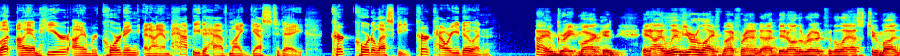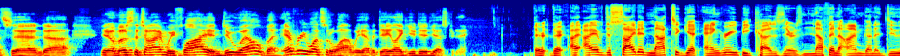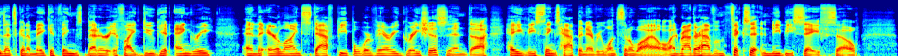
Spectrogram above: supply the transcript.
But I am here, I am recording, and I am happy to have my guest today, Kirk Kordeleski. Kirk, how are you doing? I am great, Mark, and and I live your life, my friend. I've been on the road for the last two months, and uh, you know, most of the time we fly and do well, but every once in a while we have a day like you did yesterday. There, there. I, I have decided not to get angry because there's nothing I'm gonna do that's gonna make things better if I do get angry and the airline staff people were very gracious. And uh, hey, these things happen every once in a while. I'd rather have them fix it and me be safe. So,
